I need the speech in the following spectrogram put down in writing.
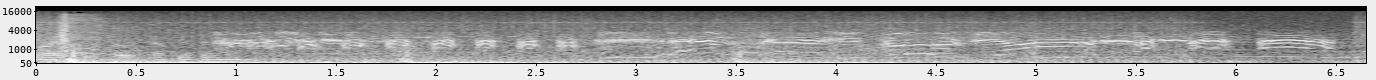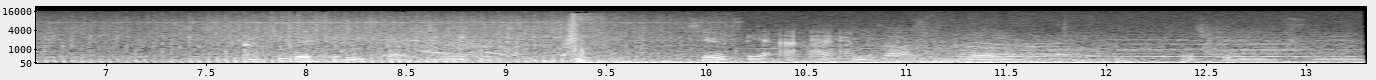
Why is this helicopter down? And there he blows, yeah? I'm too good for these guys. No, seriously, I, I, I'm awesome. Whoa. That's pretty insane.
